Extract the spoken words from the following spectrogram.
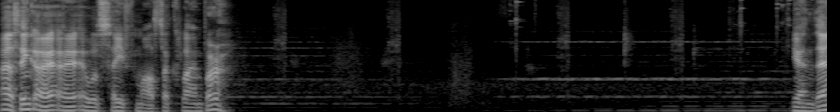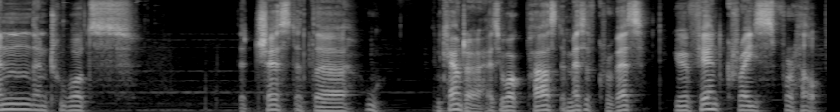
I think I, I, I will save Master Climber. Yeah, and then then towards the chest at the ooh, encounter. As you walk past a massive crevasse, you faint craze for help.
